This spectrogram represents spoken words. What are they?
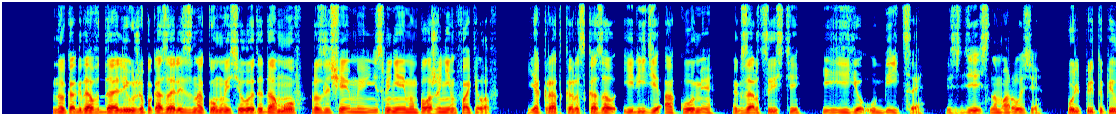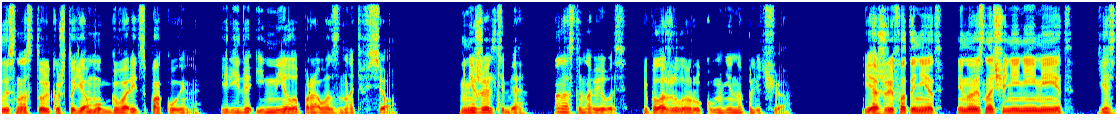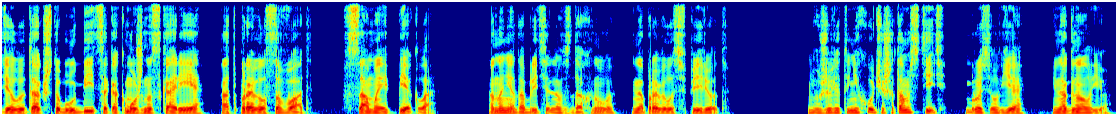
Но когда вдали уже показались знакомые силуэты домов, различаемые несменяемым положением факелов, я кратко рассказал Ириде о коме, экзорцисте и ее убийце. Здесь, на морозе, боль притупилась настолько, что я мог говорить спокойно. Ирида имела право знать все. «Мне жаль тебя», — она остановилась и положила руку мне на плечо. «Я жив, а ты нет. Иное значение не имеет. Я сделаю так, чтобы убийца как можно скорее отправился в ад, в самое пекло. Она неодобрительно вздохнула и направилась вперед. «Неужели ты не хочешь отомстить?» — бросил я и нагнал ее.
